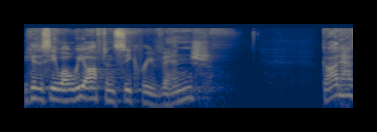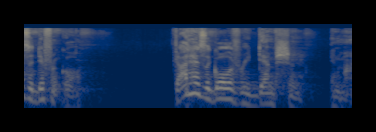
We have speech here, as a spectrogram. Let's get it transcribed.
Because you see, while we often seek revenge, God has a different goal. God has the goal of redemption in mind.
